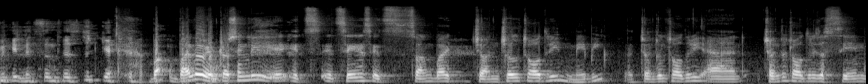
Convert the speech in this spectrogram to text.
we listen this together. But by the way, interestingly, it- it's it says it's sung by Chanchal Chowdhury, maybe uh, Chanchal Chowdhury, and Chanchal Chowdhury is the same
